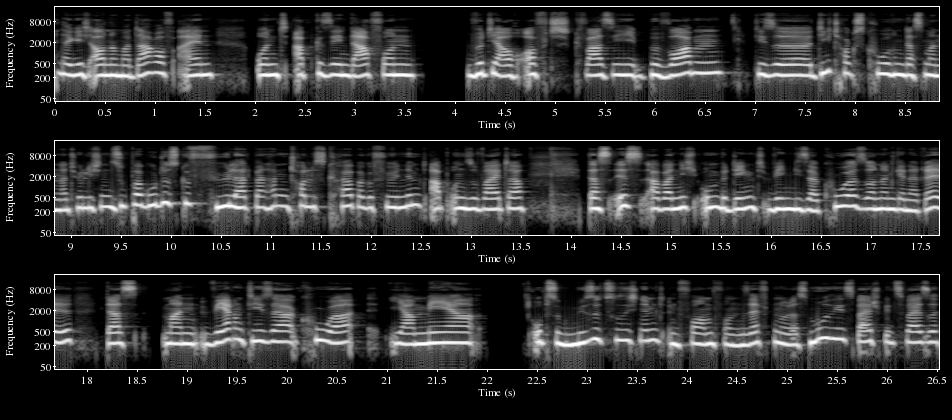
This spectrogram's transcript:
da gehe ich auch nochmal darauf ein. Und abgesehen davon wird ja auch oft quasi beworben, diese Detox-Kuren, dass man natürlich ein super gutes Gefühl hat, man hat ein tolles Körpergefühl, nimmt ab und so weiter. Das ist aber nicht unbedingt wegen dieser Kur, sondern generell, dass man während dieser Kur ja mehr Obst und Gemüse zu sich nimmt, in Form von Säften oder Smoothies beispielsweise.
